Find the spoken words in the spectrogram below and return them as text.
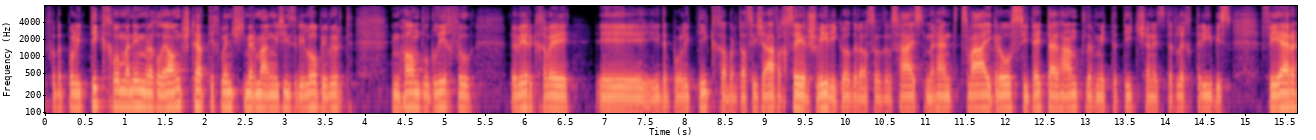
von der Politik, wo man immer ein bisschen Angst hat. Ich wünschte mir manchmal, unsere Lobby würde im Handel gleich viel bewirken wie in der Politik, aber das ist einfach sehr schwierig, oder? Also das heißt, wir haben zwei große Detailhändler mit den Titschen, jetzt vielleicht drei bis vier,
